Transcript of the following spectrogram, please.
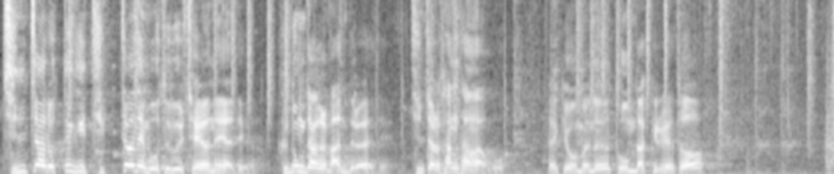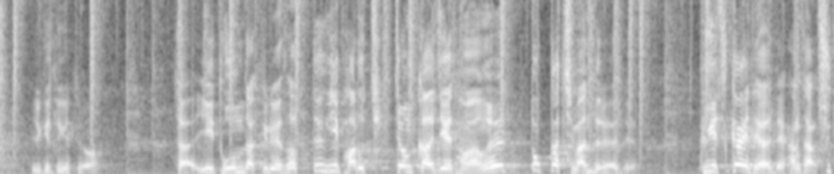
진짜로 뜨기 직전의 모습을 재현해야 돼요. 그 동작을 만들어야 돼. 진짜로 상상하고. 자, 이렇게 오면은 도움 닫기로 해서 이렇게 뜨겠죠. 자, 이 도움 닫기로 해서 뜨기 바로 직전까지의 상황을 똑같이 만들어야 돼요. 그게 습관이 돼야 돼. 항상 슛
